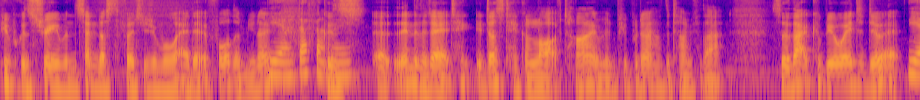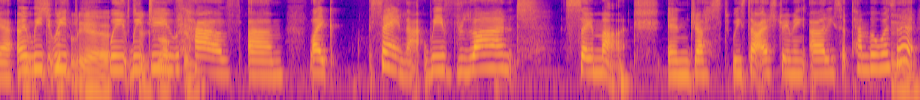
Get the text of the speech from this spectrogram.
people can stream and send us the footage and we'll edit it for them, you know? Mm. Yeah, definitely. Because at the end of the day, it, take, it does take a lot of time and people don't have the time for that. So that could be a way to do it. Yeah, I mean, we we we, we do option. have um, like saying that we've learnt so much in just we started streaming early September was Mm. it?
